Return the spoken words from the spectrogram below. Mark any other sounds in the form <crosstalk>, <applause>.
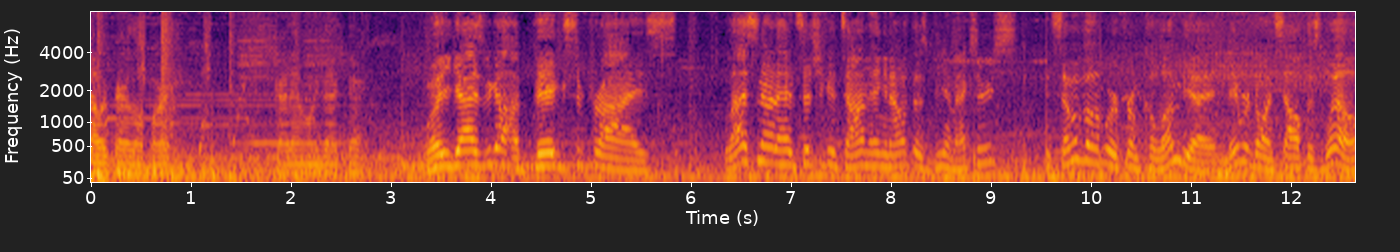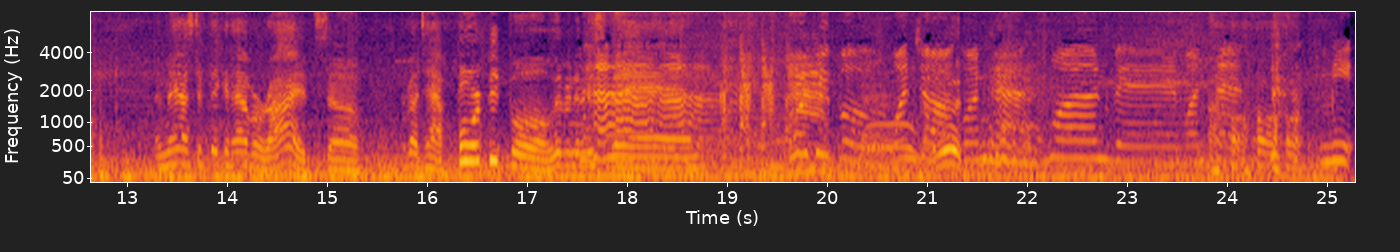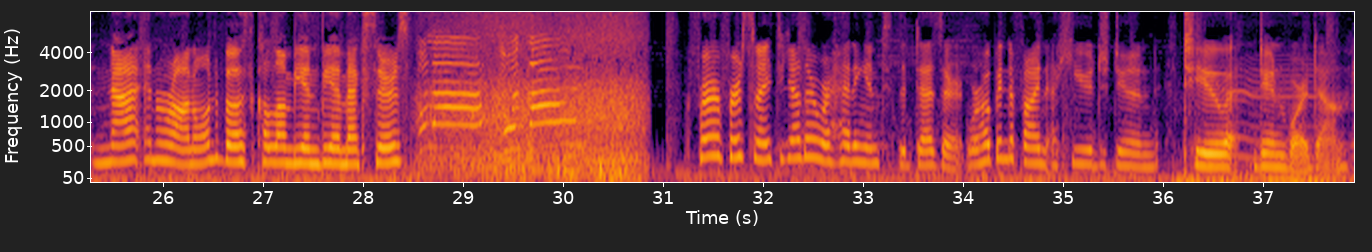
how we parallel park. Got Emily back there. Well, you guys, we got a big surprise. Last night I had such a good time hanging out with those BMXers. And some of them were from Colombia and they were going south as well. And they asked if they could have a ride. So we're about to have four people living in this <laughs> van. Four people, one dog, one cat, one van, one <laughs> tent. Oh. Meet Nat and Ronald, both Colombian BMXers. For our first night together, we're heading into the desert. We're hoping to find a huge dune to dune board down.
